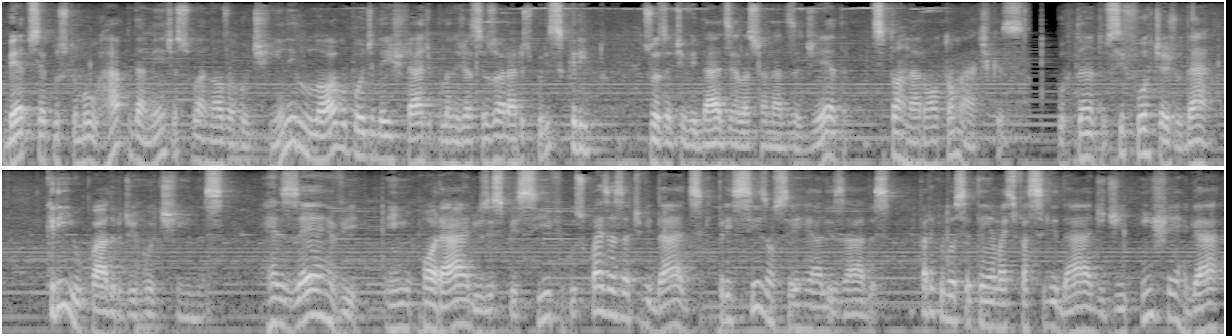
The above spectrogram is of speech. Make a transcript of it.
Beto se acostumou rapidamente à sua nova rotina e logo pôde deixar de planejar seus horários por escrito. Suas atividades relacionadas à dieta se tornaram automáticas. Portanto, se for te ajudar, crie o quadro de rotinas. Reserve em horários específicos quais as atividades que precisam ser realizadas para que você tenha mais facilidade de enxergar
